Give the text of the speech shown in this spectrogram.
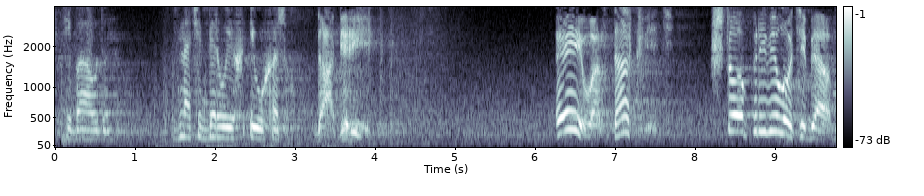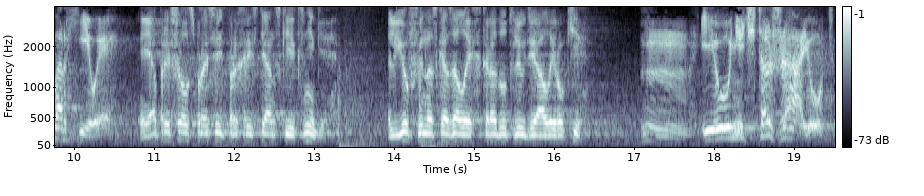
Спасибо, Аудун. Значит, беру их и ухожу. Да, бери. Эйвор, так ведь? Что привело тебя в архивы? Я пришел спросить про христианские книги. Льюффина сказала, их крадут люди Алой Руки. И уничтожают.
